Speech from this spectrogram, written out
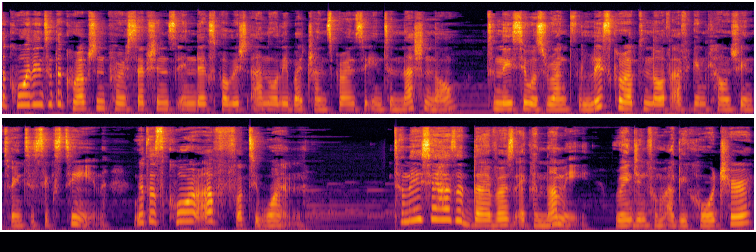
according to the Corruption Perceptions Index published annually by Transparency International, Tunisia was ranked the least corrupt North African country in 2016, with a score of 41. Tunisia has a diverse economy, ranging from agriculture,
